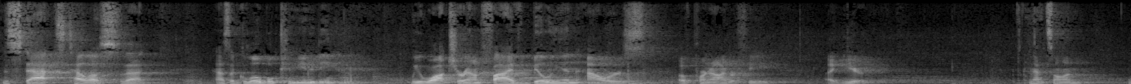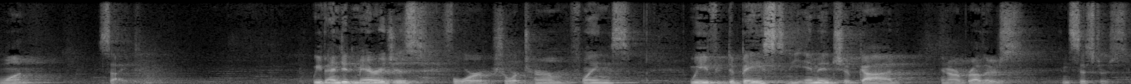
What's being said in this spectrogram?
The stats tell us that as a global community, we watch around 5 billion hours of pornography a year. And that's on one site. We've ended marriages for short term flings. We've debased the image of God in our brothers and sisters.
